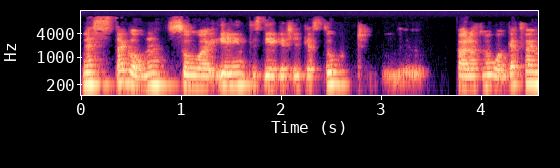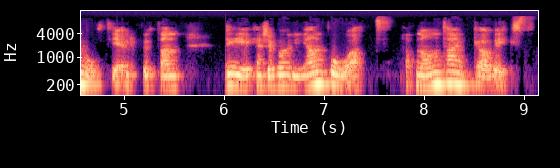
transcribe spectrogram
nästa gång så är inte steget lika stort eh, för att våga ta emot hjälp utan det är kanske början på att, att någon tanke har växt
